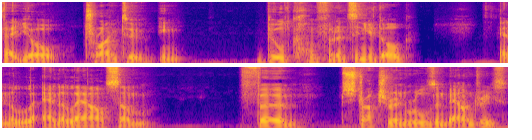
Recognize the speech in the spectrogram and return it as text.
that you're trying to in, build confidence in your dog and, and allow some firm structure and rules and boundaries.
